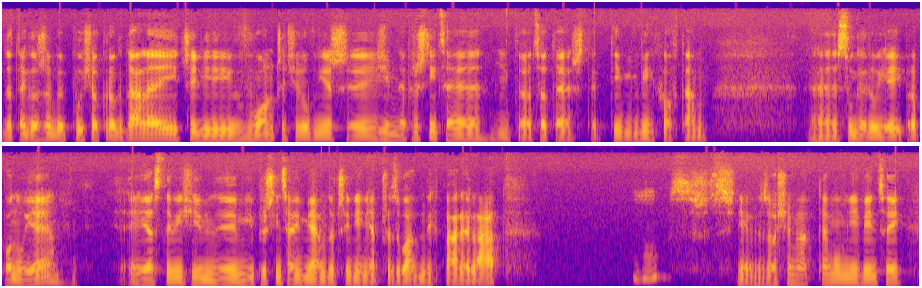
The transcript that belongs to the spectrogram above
Do tego, żeby pójść o krok dalej, czyli włączyć również y, zimne prysznice, to co też te- Tim Winhoff tam e, sugeruje i proponuje. Ja z tymi zimnymi prysznicami miałem do czynienia przez ładnych parę lat. Z, nie wiem, z 8 lat temu mniej więcej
